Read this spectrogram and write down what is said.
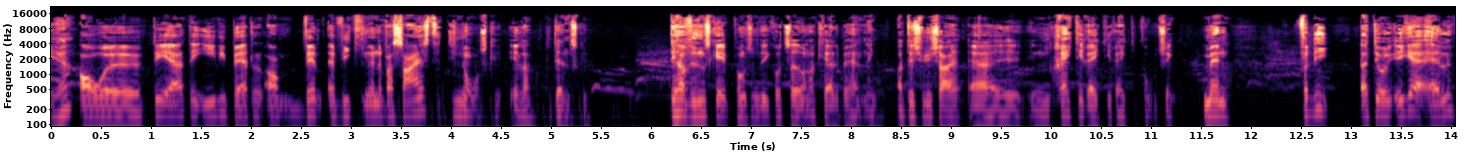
Ja. Og øh, det er det evige battle om, hvem af vikingerne var sejest, de norske eller de danske. Det har videnskab.dk taget under kærlig behandling, og det synes jeg er øh, en rigtig, rigtig, rigtig god ting. Men fordi at det jo ikke er alle,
